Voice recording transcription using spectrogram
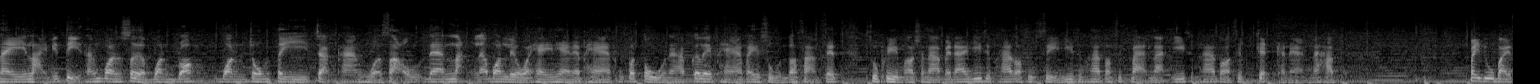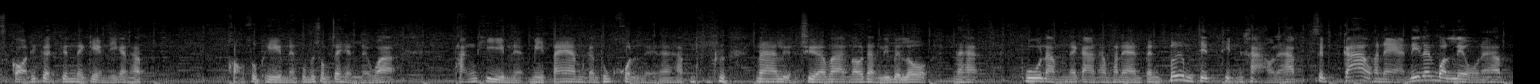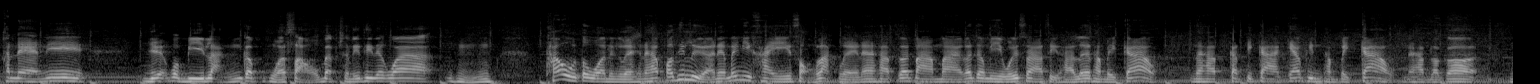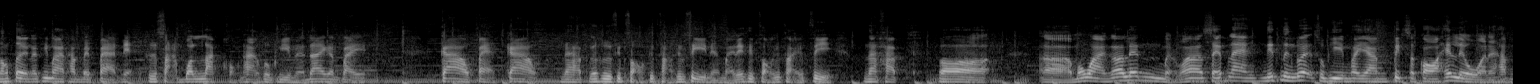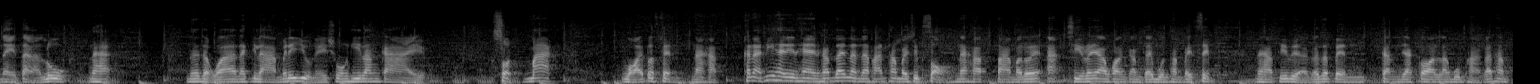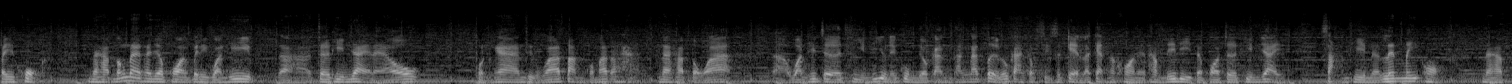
ในหลายมิติทั้งบอลเสิร์ฟบอลบล็อกบอลโจมตีจากทางหัวเสา แดนหลังและบอลเร็วแฮร์รี่แทนเนี่ยแพ้ทุกประตูนะครับ ก็เลยแพ้ไป 0 ต่อ 3 เซตสุพรีมเอาชนะไปได้ 25 ต่อ 14 25 ต่อ 18 และ 25 ต่อ 17 คะแนนนะครับ ไปดูใบสกอร์ที่เกิดขึ้นในเกมนี้กันครับ ของสุพรีมเนี่ยคุณผู้ชมจะเห็นเลยว่าทั้งทีมเนี่ยมีแต้มกันทุกคนเลยนะครับ น่าเหลือเชื่อมากนอกจากลิเบโรนะฮะ ผู้นำในการทำคะแนนเป็นปลื้มจิตถิ่นขาวนะครับ 19 คะแนนนี่เล่นบอลเร็วนะครับ คะแนนนี่เยอะกว่าบีหลังกับหัวเสาแบบชนิดที่เรียกว่าเท่าตัวหนึ่งเลยนะครับ เพราะที่เหลือเนี่ยไม่มีใคร 2 หลักเลยนะครับ ก็ตามมาก็จะมีวริศราสีทาเลอร์ทำไป 9 นะครับกติกาแก้วพินทำไป 9 นะครับ แล้วก็น้องเตยนัทที่มาทำไป 8 เนี่ย คือ 3 บอลหลักของทางสุพีมเนี่ยได้กันไป 9 8 9 นะครับ ก็คือ 12 13 14 เนี่ย หมายเลข 12 13 14 นะครับก็เมื่อวานก็เล่นเหมือนว่าเซฟแรงนิดนึงด้วยสุพีมพยายามปิดสกอร์ให้เร็วนะครับในแต่ละลูกนะฮะเนื่องจากว่านักกีฬาไม่ได้อยู่ในช่วงที่ร่างกายสดมาก 100%นะครับขณะที่แฮนดินแฮนครับได้นันทพัฒน์ทำไป 12 นะครับ ตามมาด้วยอะชีรยาพรกำใจบุญทำไป 10 นะครับ ที่เหลือก็จะเป็นกัญญากรลังบุญผาก็ทำไป 6 นะครับ น้องนายธัญพรเป็นอีกวันที่เจอทีมใหญ่แล้ว ผลงานถือว่าต่ำกว่ามาตรฐานนะครับแต่ว่า วันที่เจอทีมที่อยู่ในกลุ่มเดียวกันทั้งนัดเปิดฤดูกาลกับศรีสะเกดและแก่นนครเนี่ยทำได้ดี แต่พอเจอทีมใหญ่ 3 ทีมเนี่ยเล่นไม่ออกนะครับ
